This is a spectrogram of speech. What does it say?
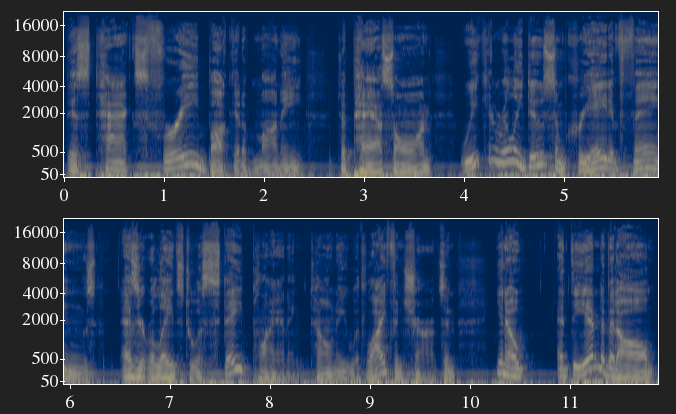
this tax-free bucket of money to pass on, we can really do some creative things as it relates to estate planning, Tony, with life insurance. And you know, at the end of it all,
